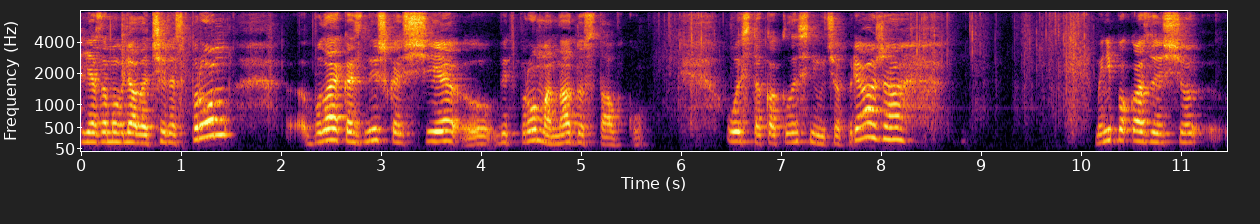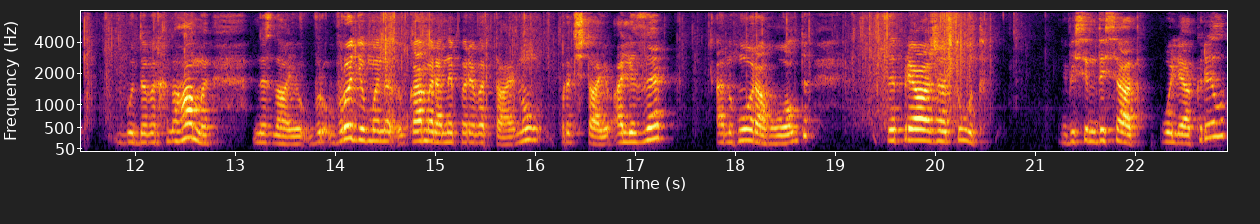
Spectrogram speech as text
я замовляла через пром, була якась знижка ще е, від прома на доставку. Ось така класнюча пряжа. Мені показує, що буде верх ногами. Не знаю, вроді в мене камера не перевертає. Ну, прочитаю. Alize Angora Gold. Це пряжа тут 80 поліакрил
